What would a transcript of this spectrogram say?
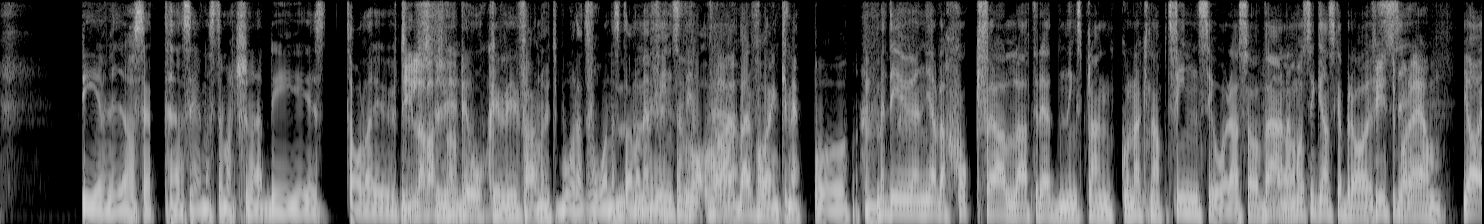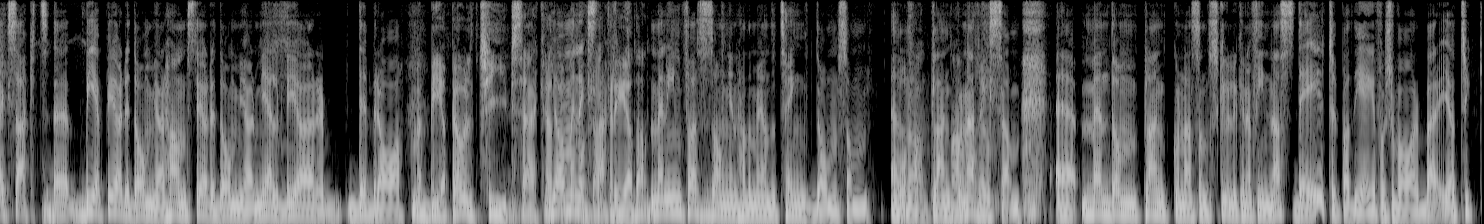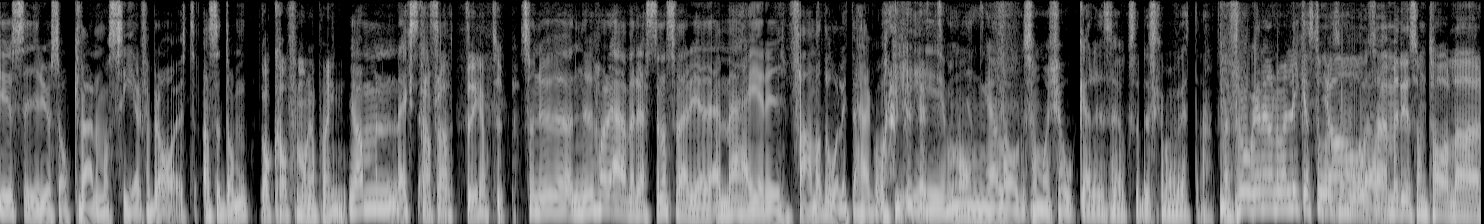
det vi har sett här senaste matcherna, det talar ju... Det är illavarslande. det åker vi fan ut båda två nästan. Men vi- finns det inte- Va- Varberg får en knäpp och... Men det är ju en jävla chock för alla att räddningsplankorna knappt finns i år. Alltså, Värnamo ser ganska bra ut. Det finns ju bara en. Ja, exakt. Eh, BP gör det de gör, Halmstad gör det de gör, Mjällby gör det bra. Men BP har väl typ säkrat Ja, men kontrakt exakt. redan. Men inför säsongen hade man ju ändå tänkt dem som en Åh, av plankorna. Ja, liksom. Eh, Men de plankorna som skulle kunna finnas, det är ju typ av Degerfors och Varberg. Jag tycker ju Sirius och Värnamo ser för bra ut. Alltså de, Och har för många poäng. ja, men ex- alltså, Framförallt det, typ. så nu, nu har även resten av Sverige är med er i, fan vad dåligt det här går. Det är många lag som har chokar i sig också, det ska man veta. Men frågan är om de är lika stora som Ja, och våra. så här, med det som talar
